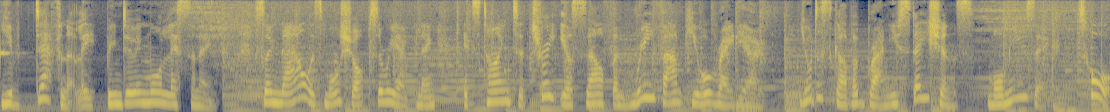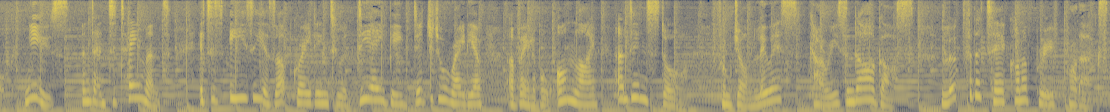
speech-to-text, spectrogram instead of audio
You've definitely been doing more listening. So now, as more shops are reopening, it's time to treat yourself and revamp your radio. you'll discover brand new stations, more music, talk, news, and entertainment. It's as easy as upgrading to a DAB digital radio available online and in store. From John Lewis, Curry's, and Argos. Look for the tick on approved products.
